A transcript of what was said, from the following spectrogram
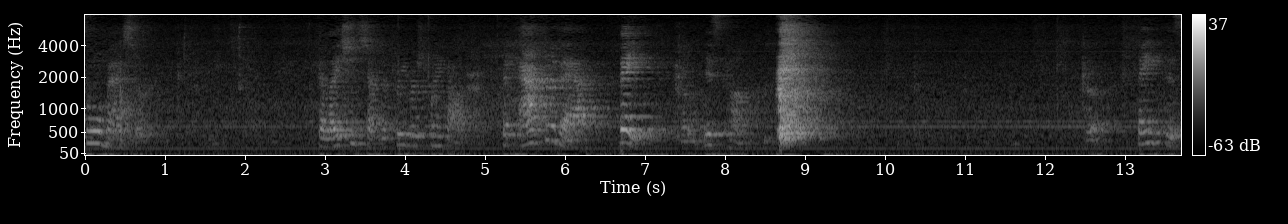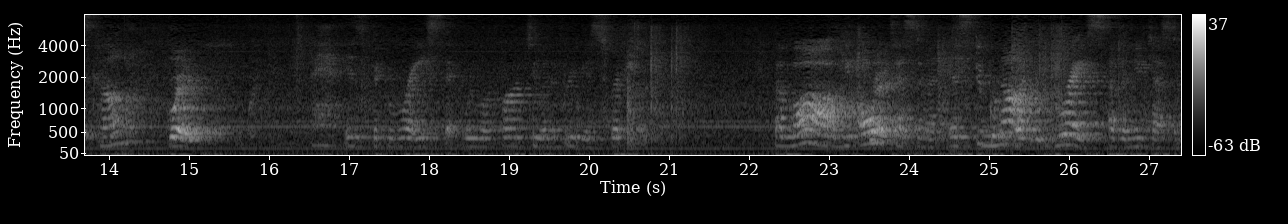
Schoolmaster. Galatians chapter 3, verse 25. But after that, faith is come. Faith is come. That is the grace that we referred to in the previous scripture. The law of the Old Right. Testament is not grace of the New Testament.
